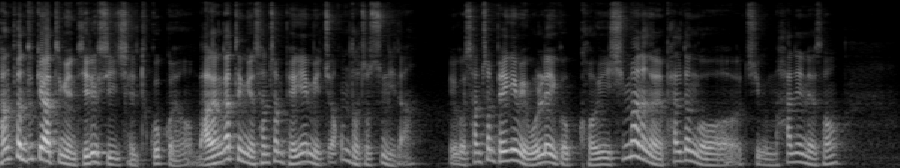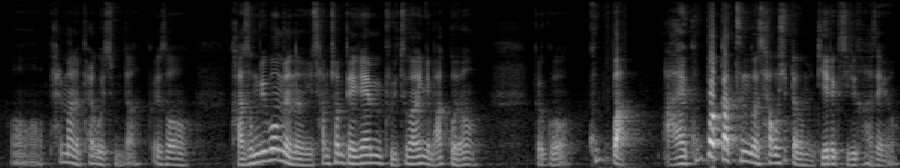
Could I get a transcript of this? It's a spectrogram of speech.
강판 두께 같은 경우는 DLX2 제일 두껍고요. 마감 같은 경우는 3100M이 조금 더 좋습니다. 그리고 3100M이 원래 이거 거의 10만원에 팔던 거 지금 할인해서 어, 8만원에 팔고 있습니다. 그래서 가성비 보면은 이 3100M V2 가는 게 맞고요. 그리고 국밥 아예 국밥 같은 거 사고 싶다 그러면 DLX1 가세요.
